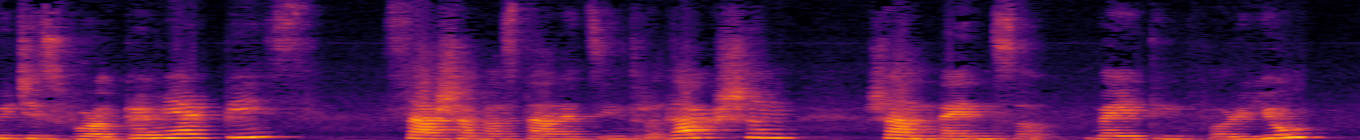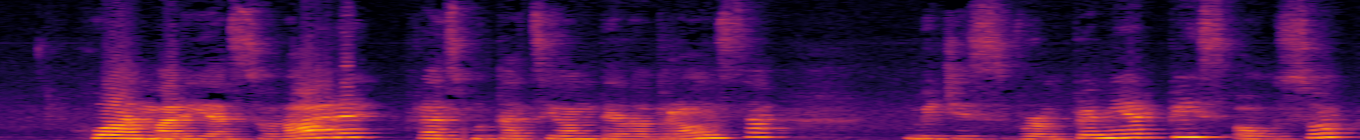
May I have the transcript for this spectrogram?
which is world premiere piece, Saša Bastalec introduction, Sean Penzo, Waiting for You, Juan Maria Solare, Transmutación de la Bronca, which is world premiere piece also,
